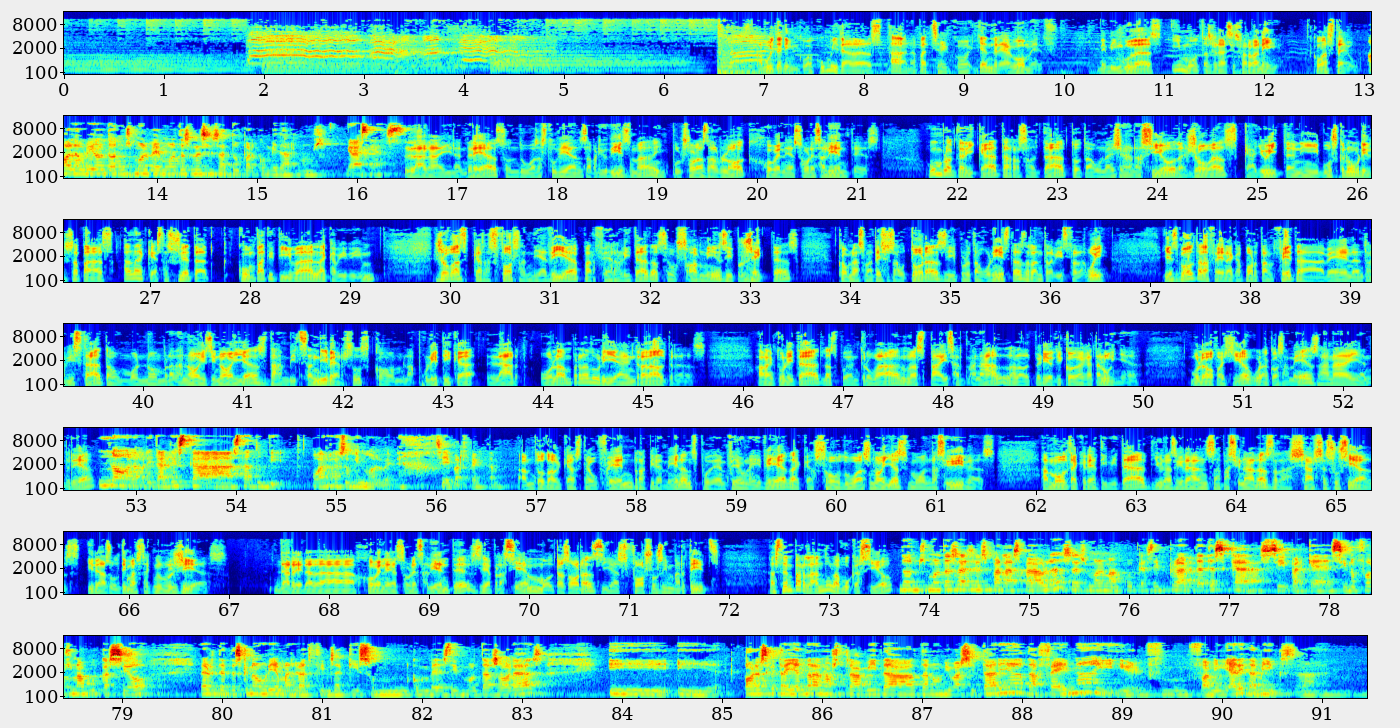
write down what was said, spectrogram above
Avui tenim com a convidades a Ana Pacheco i Andrea Gómez. Benvingudes i moltes gràcies per venir. Com esteu? Hola, Oriol, doncs molt bé, moltes gràcies a tu per convidar-nos. Gràcies. L'Anna i l'Andrea són dues estudiants de periodisme, impulsores del blog Jóvenes Sobresalientes, un blog dedicat a ressaltar tota una generació de joves que lluiten i busquen obrir-se pas en aquesta societat competitiva en la que vivim. Joves que s'esforcen dia a dia per fer realitat els seus somnis i projectes, com les mateixes autores i protagonistes de l'entrevista d'avui. I és molta la feina que porten feta havent entrevistat a un bon nombre de nois i noies d'àmbits tan diversos com la política, l'art o l'emprenedoria, entre d'altres. En l'actualitat les podem trobar en un espai setmanal en el periòdico de Catalunya. Voleu afegir alguna cosa més, Anna i Andrea? No, la veritat és que està tot dit. Ho has resumit molt bé. Sí, perfecte. Amb tot el que esteu fent, ràpidament ens podem fer una idea de que sou dues noies molt decidides, amb molta creativitat i unes grans apassionades de les xarxes socials i de les últimes tecnologies. Darrere de Jóvenes Sobresalientes hi apreciem moltes hores i esforços invertits. Estem parlant d'una vocació? Doncs moltes gràcies per les paraules, és molt maco que has dit, però la veritat és que sí, perquè si no fos una vocació, la veritat és que no hauríem arribat fins aquí. Som, com bé has dit, moltes hores i, i hores que traiem de la nostra vida tant universitària, de feina i familiar i d'amics. Eh,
